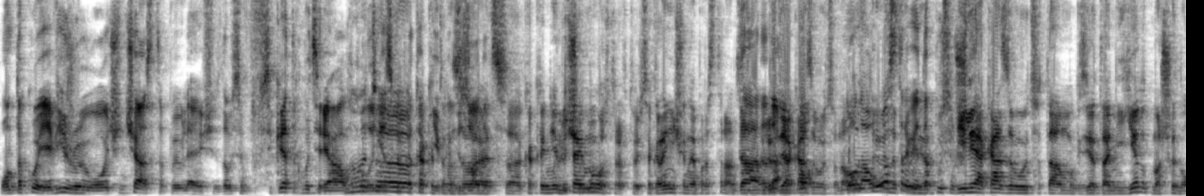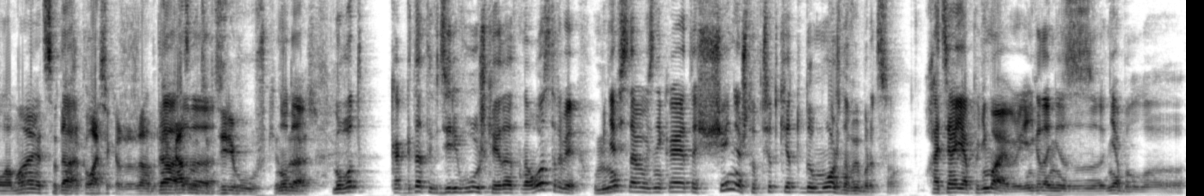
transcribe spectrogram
он такой, я вижу его очень часто появляющийся, допустим, в секретных материалах Ну, было это, несколько как таких это эпизодов. называется, как и необитаемый остров, то есть ограниченное пространство. Да, да, Люди да. оказываются Но- на но на острове, острове, например, допустим, или оказываются там где-то они едут, машина ломается, Да. тоже классика же жанра, Да, да, оказываются да. в деревушке, Ну знаешь. да. Ну вот, когда ты в деревушке, когда ты на острове, у меня всегда возникает ощущение, что все-таки оттуда можно выбраться. Хотя я понимаю, я никогда не, не был э,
